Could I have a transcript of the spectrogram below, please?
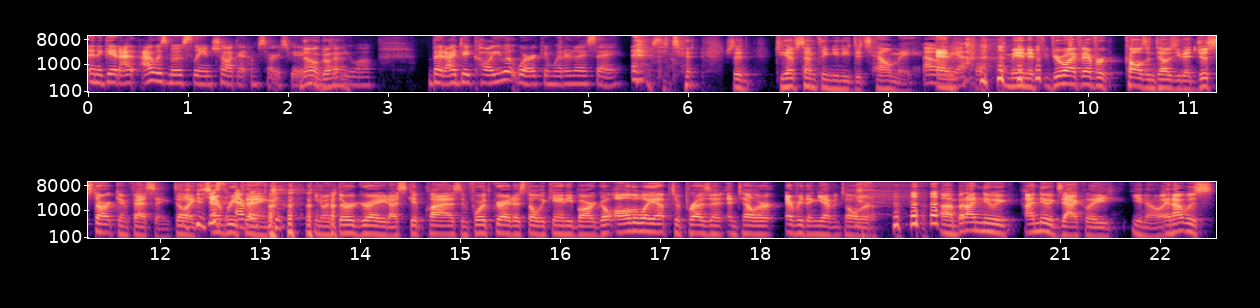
and again i, I was mostly in shock. I'm sorry sweetie no go ahead. you off but I did call you at work, and what did I say? she said, "Do you have something you need to tell me?" Oh and, yeah. man, if, if, your wife ever calls and tells you that, just start confessing to like everything. everything. you know, in third grade, I skipped class. In fourth grade, I stole a candy bar. Go all the way up to present and tell her everything you haven't told her. um, but I knew, I knew exactly, you know, and I was,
